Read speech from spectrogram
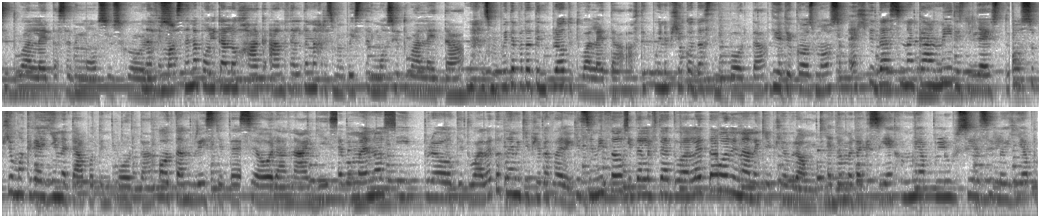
σε τουαλέτα σε δημόσιους χώρους. Να θυμάστε ένα πολύ καλό hack αν θέλετε να χρησιμοποιήσετε δημόσια τουαλέτα. Να χρησιμοποιείτε πάντα την πρώτη τουαλέτα, αυτή που είναι πιο κοντά στην πόρτα. Διότι ο κόσμος έχει την τάση να κάνει τις δουλειές του όσο πιο μακριά γίνεται από την πόρτα όταν βρίσκεται σε ώρα ανάγκης. Επομένως, η πρώτη τουαλέτα θα είναι και η πιο καθαρή. Και συνήθως η τελευταία τουαλέτα μπορεί να είναι και η πιο βρώμικη. Εν τω μεταξύ, έχουν μια πλούσια συλλογή από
